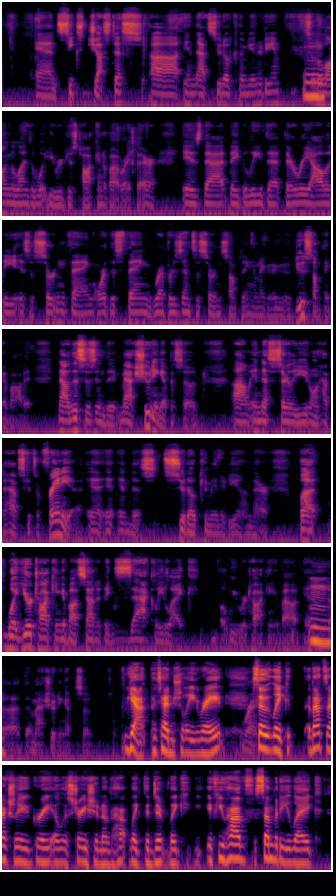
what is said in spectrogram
and seeks justice uh, in that pseudo community. So Mm. along the lines of what you were just talking about right there is that they believe that their reality is a certain thing or this thing represents a certain something and they're going to go do something about it. Now this is in the mass shooting episode, um, and necessarily you don't have to have schizophrenia in, in this pseudo community on there. But what you're talking about sounded exactly like what we were talking about in Mm. the, the mass shooting episode. Yeah, potentially, right? Right. So like that's actually a great illustration of how like the like if you have somebody like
